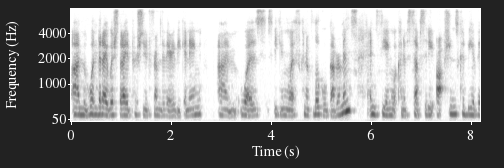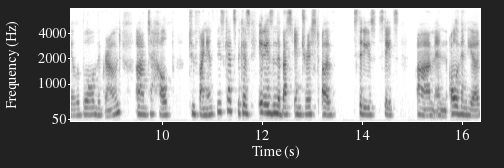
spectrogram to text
Um, one that I wish that I had pursued from the very beginning um, was speaking with kind of local governments and seeing what kind of subsidy options could be available on the ground um, to help to finance these kits because it is in the best interest of cities, states, um, and all of India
